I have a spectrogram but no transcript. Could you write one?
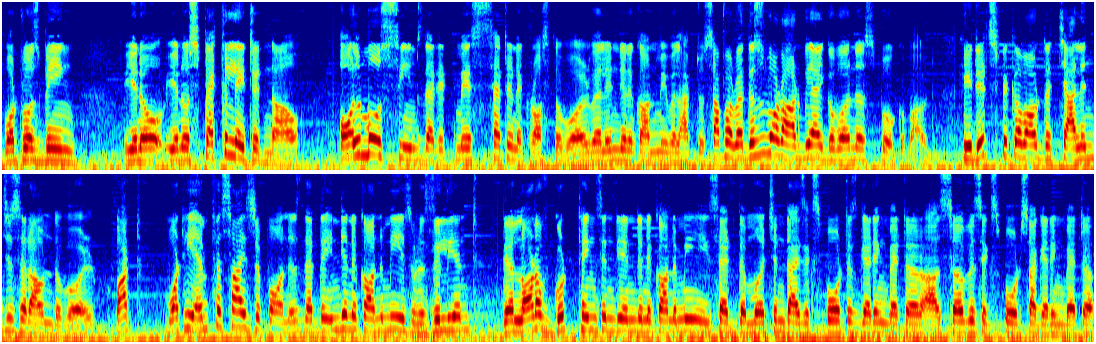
What was being, you know, you know, speculated now almost seems that it may set in across the world. Well, Indian economy will have to suffer. But this is what RBI governor spoke about. He did speak about the challenges around the world, but what he emphasized upon is that the Indian economy is resilient. There are a lot of good things in the Indian economy. He said the merchandise export is getting better, our service exports are getting better.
